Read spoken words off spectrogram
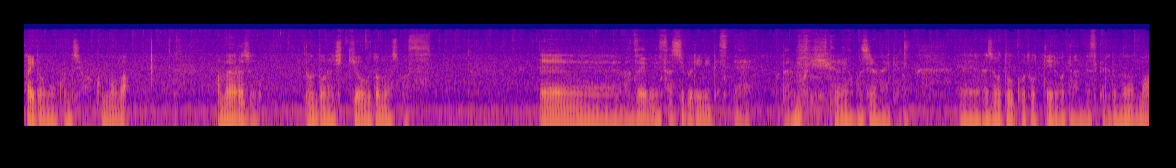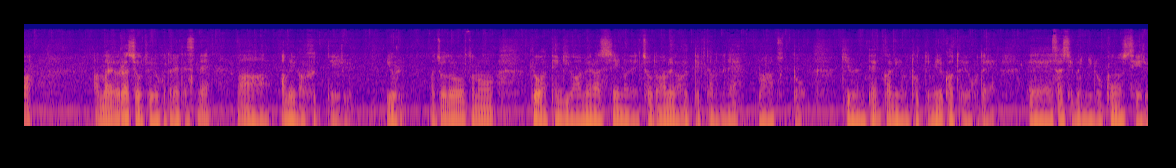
はいどうもこんにちは。こんばんは。アマヤラジオ担当の筆記用具と申します。えー、まあ、随分久しぶりにですね誰も聞いてないかもしれないけど、えー、ラジオトークを撮っているわけなんですけれどもまあアマヤラジオということでですねまあ雨が降っている夜、まあ、ちょうどその今日は天気が雨らしいのでちょうど雨が降ってきたのでねまあちょっと気分転換にでも撮ってみるかということで、えー、久しぶりに録音している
